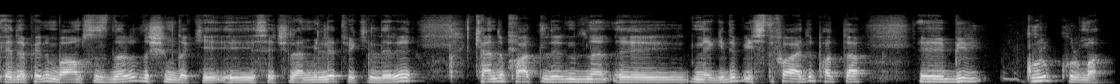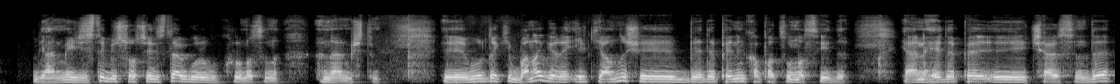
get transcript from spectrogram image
HDP'nin bağımsızları dışındaki e, seçilen milletvekilleri kendi partilerine gidip istifa edip hatta e, bir grup kurma yani mecliste bir sosyalistler grubu kurmasını önermiştim. E, buradaki bana göre ilk yanlış e, BDP'nin kapatılmasıydı. Yani HDP e, içerisinde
